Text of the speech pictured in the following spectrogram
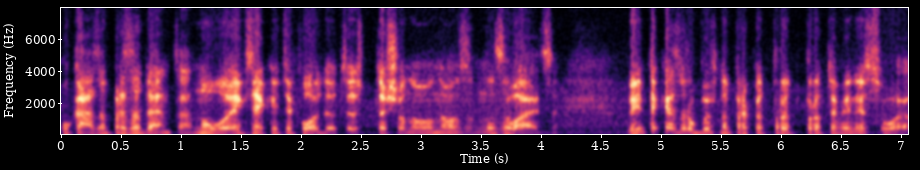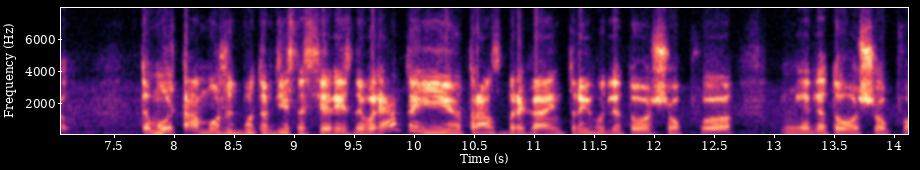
указом президента. Ну, executive order, це те, що воно, називається. Він таке зробив, наприклад, проти, Венесуел. Тому там можуть бути в дійсності різні варіанти, і Трамп зберігає інтригу для того, щоб е, для того, щоб е,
